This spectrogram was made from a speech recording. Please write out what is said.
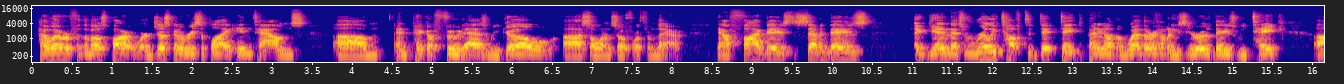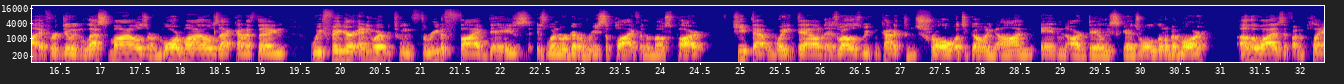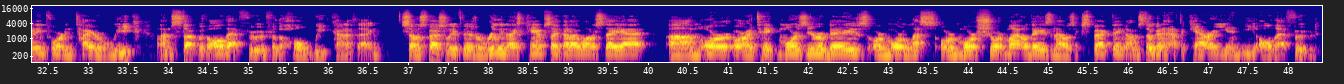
However, for the most part, we're just going to resupply in towns um, and pick up food as we go, uh, so on and so forth from there. Now, five days to seven days, again, that's really tough to dictate depending on the weather, how many zero days we take, uh, if we're doing less miles or more miles, that kind of thing. We figure anywhere between three to five days is when we're going to resupply for the most part. Keep that weight down as well as we can kind of control what's going on in our daily schedule a little bit more. Otherwise, if I'm planning for an entire week, I'm stuck with all that food for the whole week kind of thing. So especially if there's a really nice campsite that I want to stay at, um, or or I take more zero days or more less or more short mile days than I was expecting, I'm still going to have to carry and eat all that food.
